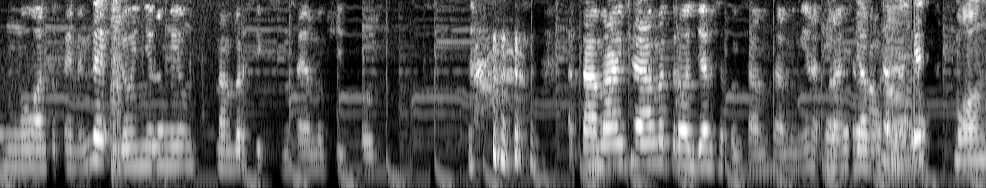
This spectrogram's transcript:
kung 1 to 10. Hindi, gawin nyo lang yung number 6. Masaya mag-sheet post. At uh, maraming salamat, Roger, sa pagsama sa amin ngayon. At maraming salamat. Andres. Mukhang,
